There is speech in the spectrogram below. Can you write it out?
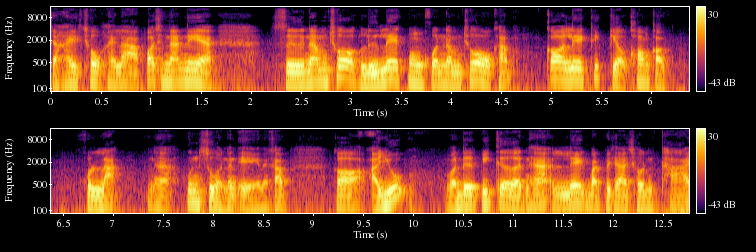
จะให้โชคให้ลาภเพราะฉะนั้นเนี่ยสื่อนำโชคหรือเลขมงคลนำโชคครับ ก็เลขที่เกี่ยวข้องกับคนรักนะหุ้นส่วนนั่นเองนะครับ ก็อายุวันเดือนปีเกิดนะฮะเลขบัตรประชาชนท้าย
